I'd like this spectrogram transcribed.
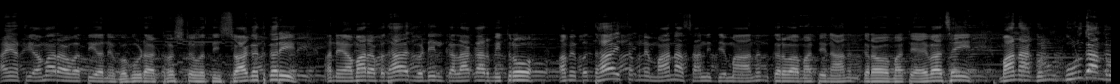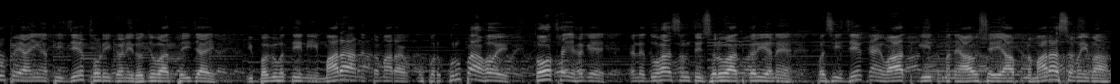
અહીંયાથી અમારા વતી અને ભગુડા ટ્રસ્ટ વતી સ્વાગત કરી. અને અમારા બધા જ વડીલ કલાકાર મિત્રો, અમે બધાય તમને માના સાનિધ્યમાં આનંદ કરવા માટે ને આનંદ કરાવવા માટે આવ્યા છીએ માના ગુણ- ગુણગાન રૂપે અહીંયાથી જે થોડી ઘણી રજૂઆત થઈ જાય એ ભગવતીની મારા અને તમારા ઉપર કૃપા હોય તો થઈ શકે એટલે દુહાસનથી શરૂઆત કરી અને પછી જે કાંઈ વાત ગીત મને આવશે એ આપને મારા સમયમાં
